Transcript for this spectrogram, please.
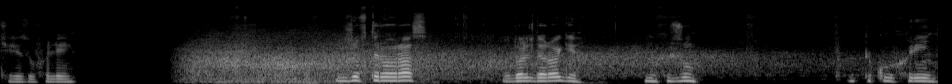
Через Уфалей. Уже второй раз вдоль дороги нахожу вот такую хрень.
